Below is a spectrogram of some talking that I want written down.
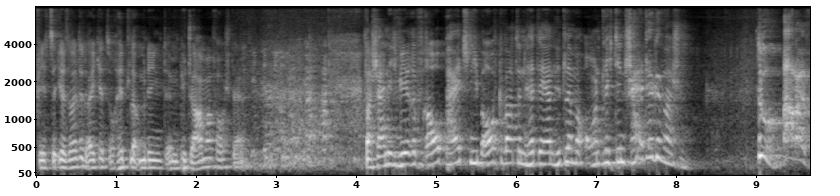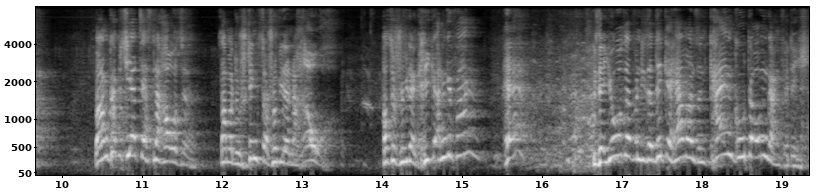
Vielleicht, ihr solltet euch jetzt auch Hitler unbedingt im Pyjama vorstellen. Wahrscheinlich wäre Frau Peitschenhieb aufgewacht und hätte Herrn Hitler mal ordentlich den Scheitel gewaschen. Du, Adolf! Warum kommst du jetzt erst nach Hause? Sag mal, du stinkst doch schon wieder nach Rauch. Hast du schon wieder einen Krieg angefangen? Hä? Dieser Josef und dieser dicke Hermann sind kein guter Umgang für dich.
